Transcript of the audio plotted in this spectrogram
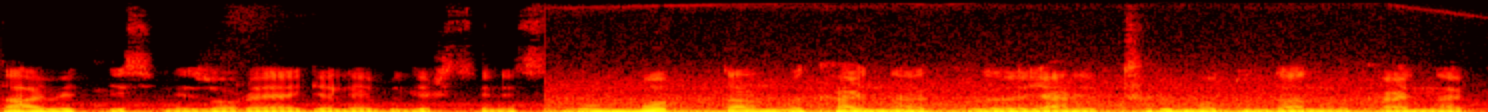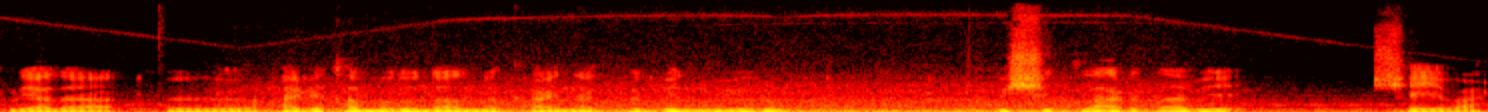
Davetlisiniz oraya gelebilirsiniz. Bu moddan mı kaynaklı yani tır modundan mı kaynaklı ya da e, harita modundan mı kaynaklı bilmiyorum. Işıklarda bir şey var.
